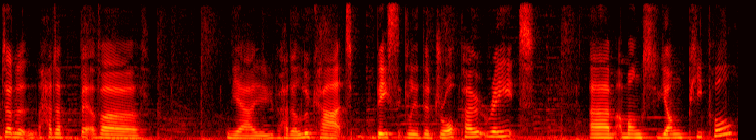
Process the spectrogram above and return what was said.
done had a bit of a yeah you've had a look at basically the dropout rate um, amongst young people.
